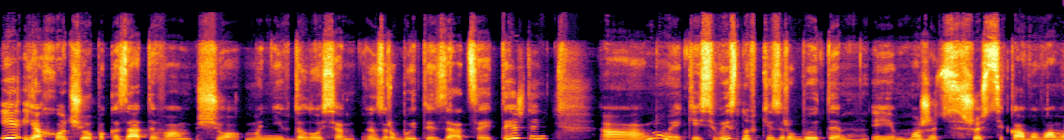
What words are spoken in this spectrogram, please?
І я хочу показати вам, що мені вдалося зробити за цей тиждень. Ну, Якісь висновки зробити, і може щось цікаве вам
